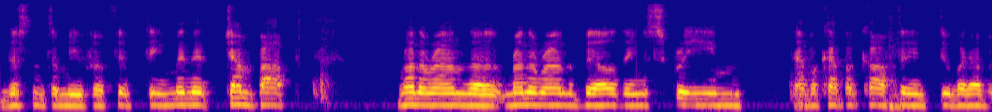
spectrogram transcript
listen to me for 15 minutes, jump up, run around the run around the building, scream, have a cup of coffee, do whatever,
